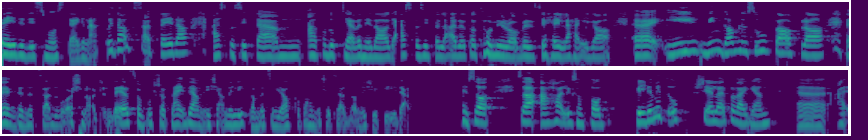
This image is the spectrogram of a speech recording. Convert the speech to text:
Feire de små stegene. Og i dag så har jeg feira. Jeg skal sitte, um, jeg har fått opp TV-en i dag. Jeg skal sitte og lære ta Tony Roberts i hele helga. Uh, I min gamle sofa fra uh, Den er 30 år snart. Det er så morsomt. Nei, det er han ikke. Han er like gammel som Jakob. Han er ikke 30, han er 24. Så, så jeg har liksom fått bildet mitt opp, sjela er på veggen. Jeg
